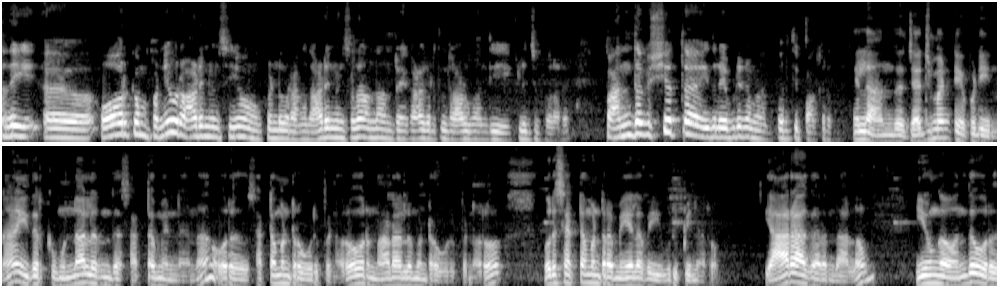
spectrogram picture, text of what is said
அதை ஓவர் கம் பண்ணி ஒரு ஆர்டினன்ஸையும் கொண்டு வராங்க. அந்த ஆர்டினன்ஸை தான் வந்து அன்றைய காலகட்டத்தில் ராகுல் காந்தி கிழிச்சு போகிறாரு இப்போ அந்த விஷயத்தை இதில் எப்படி நம்ம பொருத்தி பார்க்குறது இல்லை அந்த ஜட்ஜ்மெண்ட் எப்படின்னா இதற்கு முன்னால் இருந்த சட்டம் என்னன்னா ஒரு சட்டமன்ற உறுப்பினரோ ஒரு நாடாளுமன்ற உறுப்பினரோ ஒரு சட்டமன்ற மேலவை உறுப்பினரோ யாராக இருந்தாலும் இவங்க வந்து ஒரு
